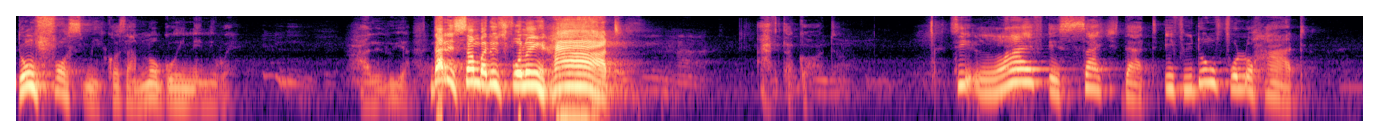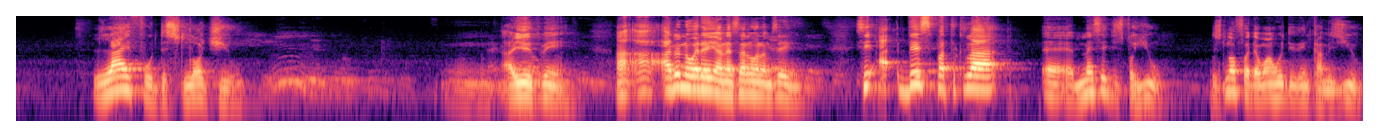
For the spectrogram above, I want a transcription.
Don't force me because I'm not going anywhere. Hallelujah. That is somebody who's following hard after God. See, life is such that if you don't follow hard, life will dislodge you. Mm. Are you with me? I, I, I, don't know whether you understand what I'm saying. See, uh, this particular uh, message is for you. It's not for the one who didn't come, it's you.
